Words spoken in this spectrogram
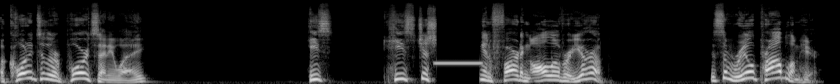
according to the reports anyway. He's he's just and farting all over Europe. It's a real problem here,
